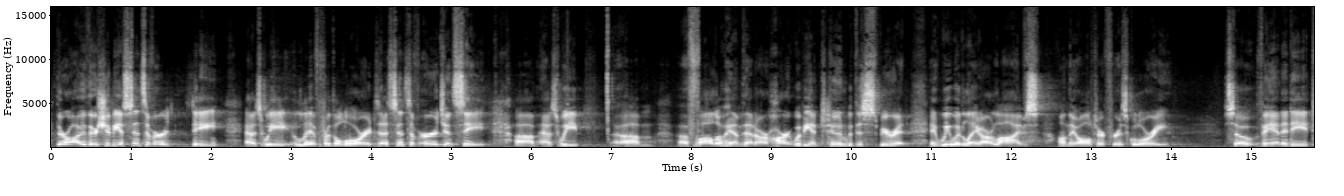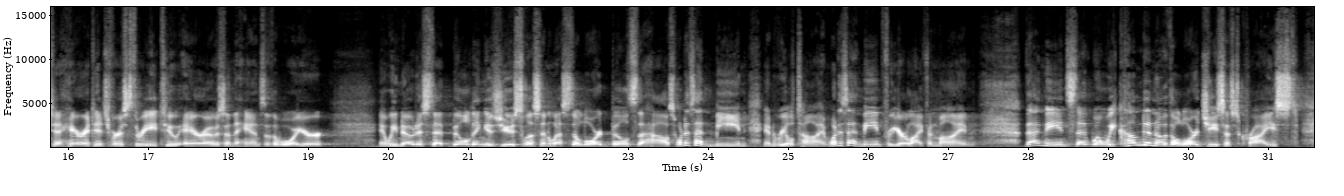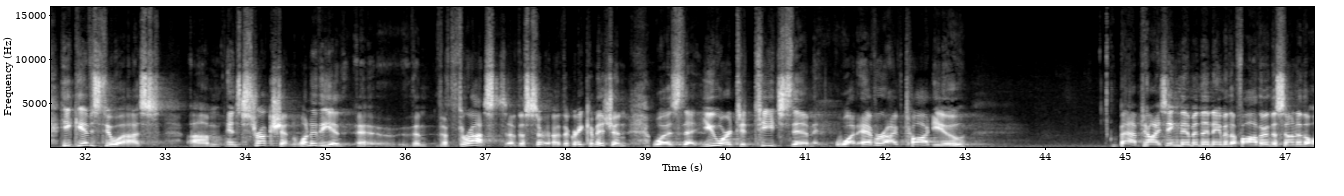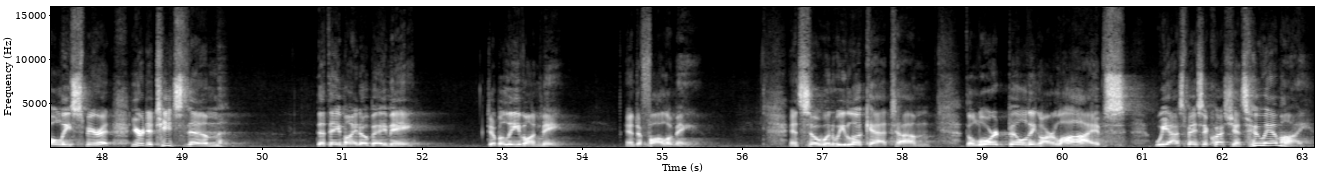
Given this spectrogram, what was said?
There, are, there should be a sense of urgency as we live for the Lord, a sense of urgency um, as we um, uh, follow Him, that our heart would be in tune with His Spirit and we would lay our lives on the altar for His glory. So, vanity to heritage, verse 3, to arrows in the hands of the warrior. And we notice that building is useless unless the Lord builds the house. What does that mean in real time? What does that mean for your life and mine? That means that when we come to know the Lord Jesus Christ, He gives to us um, instruction. One of the, uh, the, the, thrusts of the, uh, the Great Commission was that you are to teach them whatever I've taught you baptizing them in the name of the Father and the Son and the Holy Spirit. You're to teach them that they might obey me, to believe on me, and to follow me. And so when we look at um, the Lord building our lives, we ask basic questions Who am I?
